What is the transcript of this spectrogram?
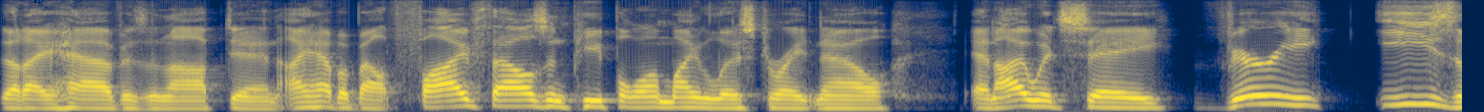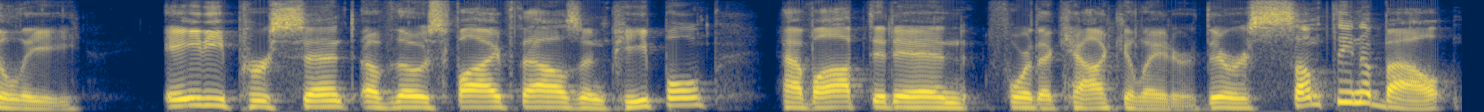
that I have as an opt in. I have about 5,000 people on my list right now. And I would say very easily 80% of those 5,000 people have opted in for the calculator. There is something about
